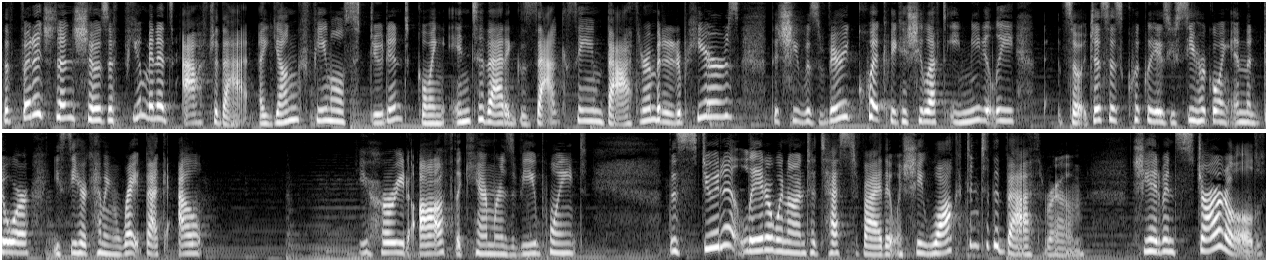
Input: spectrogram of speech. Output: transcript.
The footage then shows a few minutes after that a young female student going into that exact same bathroom, but it appears that she was very quick because she left immediately. So, just as quickly as you see her going in the door, you see her coming right back out. She hurried off the camera's viewpoint. The student later went on to testify that when she walked into the bathroom, she had been startled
